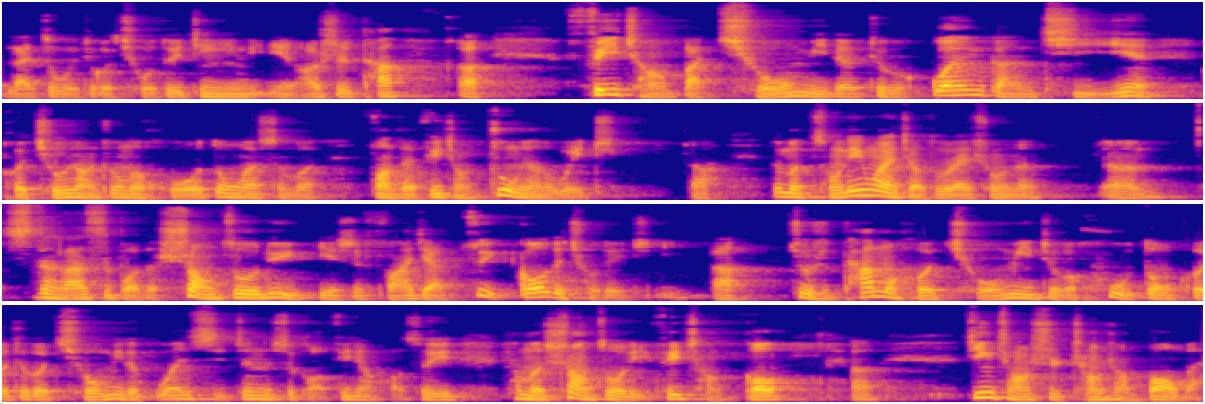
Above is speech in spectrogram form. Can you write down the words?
来作为这个球队经营理念，而是他啊非常把球迷的这个观感体验和球场中的活动啊什么放在非常重要的位置啊。那么从另外角度来说呢？嗯，斯特拉斯堡的上座率也是法甲最高的球队之一啊，就是他们和球迷这个互动和这个球迷的关系真的是搞非常好，所以他们上座率非常高啊。经常是场场爆满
